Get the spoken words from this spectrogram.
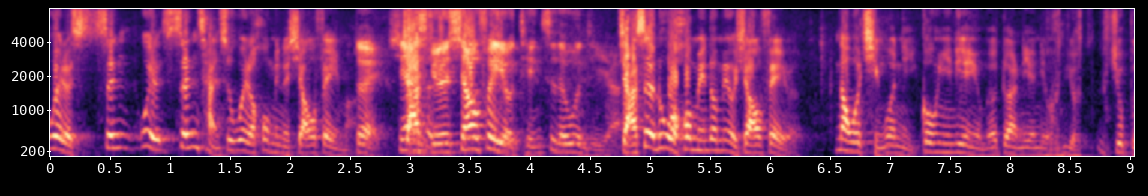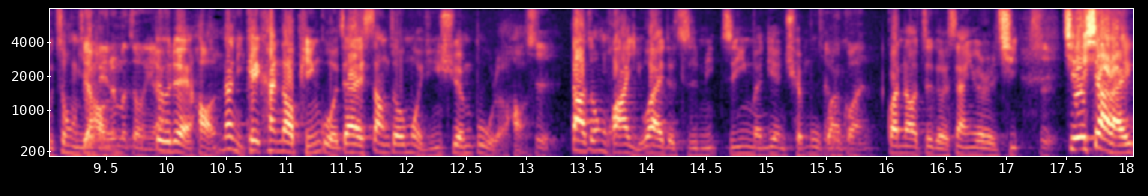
为了生为了生产是为了后面的消费嘛。对，假设觉得消费有停滞的问题啊。假设如果后面都没有消费了，那我请问你，供应链有没有断链？有有就不重要了，没那么重要，对不对？好，那你可以看到苹果在上周末已经宣布了哈，是大中华以外的直营直营门店全部关关关到这个三月二十七。是接下来。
